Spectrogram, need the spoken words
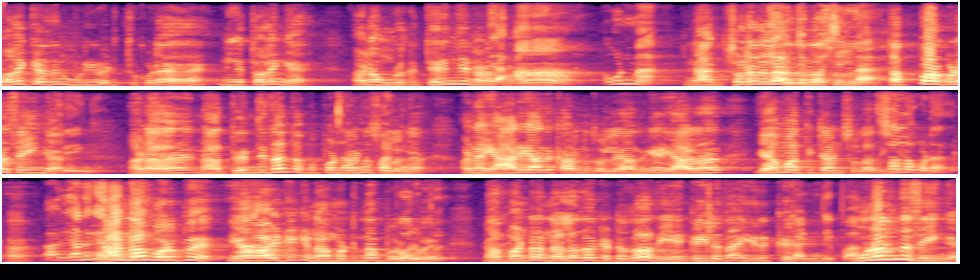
தொலைக்கிறதுன்னு முடிவு எடுத்து கூட நீங்க தொலைங்க. ஆனா உங்களுக்கு தெரிஞ்சு நடக்கணும். ஆ உண்மை. நான் சொல்றதெல்லாம் தெரிஞ்சு அதுதான். சொல்லுவேன். தப்பா கூட செய்யுங்க. செய்யுங்க. ஆனா நான் தெரிஞ்சு தான் தப்பு பண்றேன்னு சொல்லுங்க. ஆனா யாரையாவது காரணம் சொல்லாதீங்க. யாராவது ஏமாத்திட்டான்னு சொல்லாதீங்க. சொல்லக்கூடாது. எனக்கு நான் தான் பொறுப்பு. என் வாழ்க்கைக்கு நான் மட்டும்தான் பொறுப்பு. நான் பண்ற நல்லதோ கெட்டதோ அது என் கையில தான் இருக்கு. கண்டிப்பா. உணர்ந்து செய்யுங்க.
